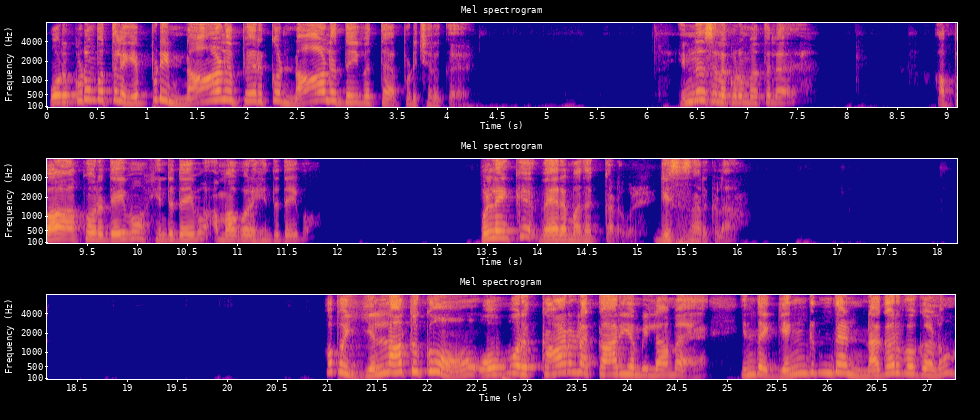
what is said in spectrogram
ஒரு குடும்பத்தில் எப்படி நாலு பேருக்கும் நாலு தெய்வத்தை பிடிச்சிருக்கு? இன்னும் சில குடும்பத்தில் அப்பாவுக்கு ஒரு தெய்வம் ஹிந்து தெய்வம் அம்மாவுக்கு ஒரு ஹிந்து தெய்வம். பிள்ளைக்கு வேற மத கடவுள். ஜீசஸாக இருக்கலாம். அப்போ எல்லாத்துக்கும் ஒவ்வொரு காரண காரியம் இல்லாமல் இந்த எந்த நகர்வுகளும்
